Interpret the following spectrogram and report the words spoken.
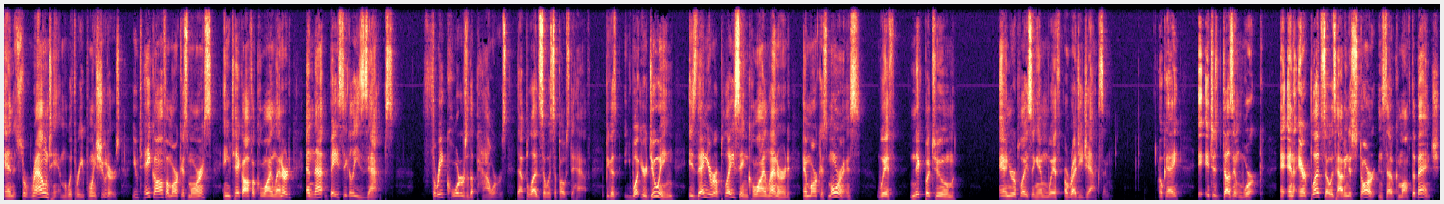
and surround him with three point shooters. You take off a Marcus Morris and you take off a Kawhi Leonard, and that basically zaps three quarters of the powers that Bledsoe is supposed to have. Because what you're doing is then you're replacing Kawhi Leonard and Marcus Morris with Nick Batum, and you're replacing him with a Reggie Jackson. Okay? It, it just doesn't work. And, and Eric Bledsoe is having to start instead of come off the bench.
